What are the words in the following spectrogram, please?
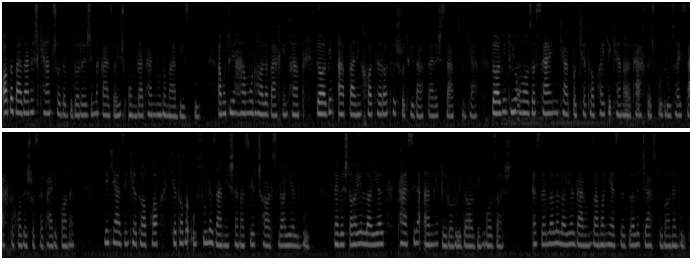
آب بدنش کم شده بود و رژیم غذاییش عمدتا نون و مویز بود. اما توی همون حال وخیم هم داروین اولین خاطراتش رو توی دفترش ثبت می‌کرد. داروین توی اون اوضاع سعی می‌کرد با کتابهایی که کنار تختش بود روزهای سخت خودش رو سپری کنه. یکی از این کتاب ها کتاب اصول زمین شناسی چارلز لایل بود. نوشته های لایل تاثیر عمیقی رو روی داروین گذاشت. استدلال لایل در اون زمانی استدلال جسورانه بود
